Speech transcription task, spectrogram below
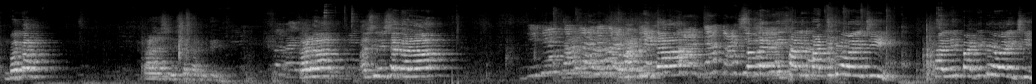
बघा काढा अशी रेषा काढते काढा अशी रेषा काढा पाठी का सगळ्यांनी खाली पाठी ठेवायची खाली पाठी ठेवायची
